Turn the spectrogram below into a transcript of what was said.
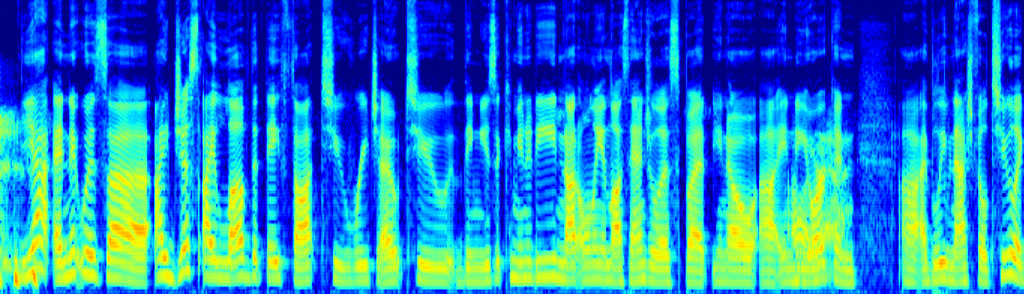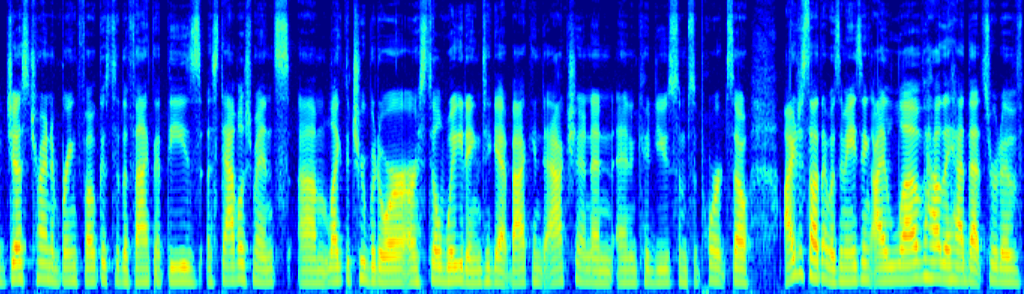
yeah, and it was uh, I just I love that they thought to reach out to the music community not only in Los Angeles but you know uh, in New oh, York yeah. and uh, I believe Nashville too, like just trying to bring focus to the fact that these establishments, um, like the Troubadour, are still waiting to get back into action and, and could use some support. So I just thought that was amazing. I love how they had that sort of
